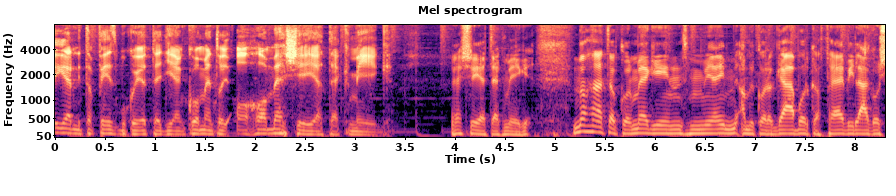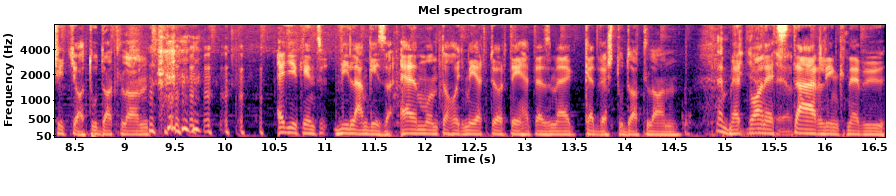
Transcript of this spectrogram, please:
Igen, itt a Facebookon jött egy ilyen komment, hogy aha, meséljetek még. Meséljetek még. Na hát akkor megint, mi- amikor a Gáborka felvilágosítja a tudatlan. Egyébként Villám Géza elmondta, hogy miért történhet ez meg, kedves tudatlan. Nem Mert van egy. Starlink nevű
